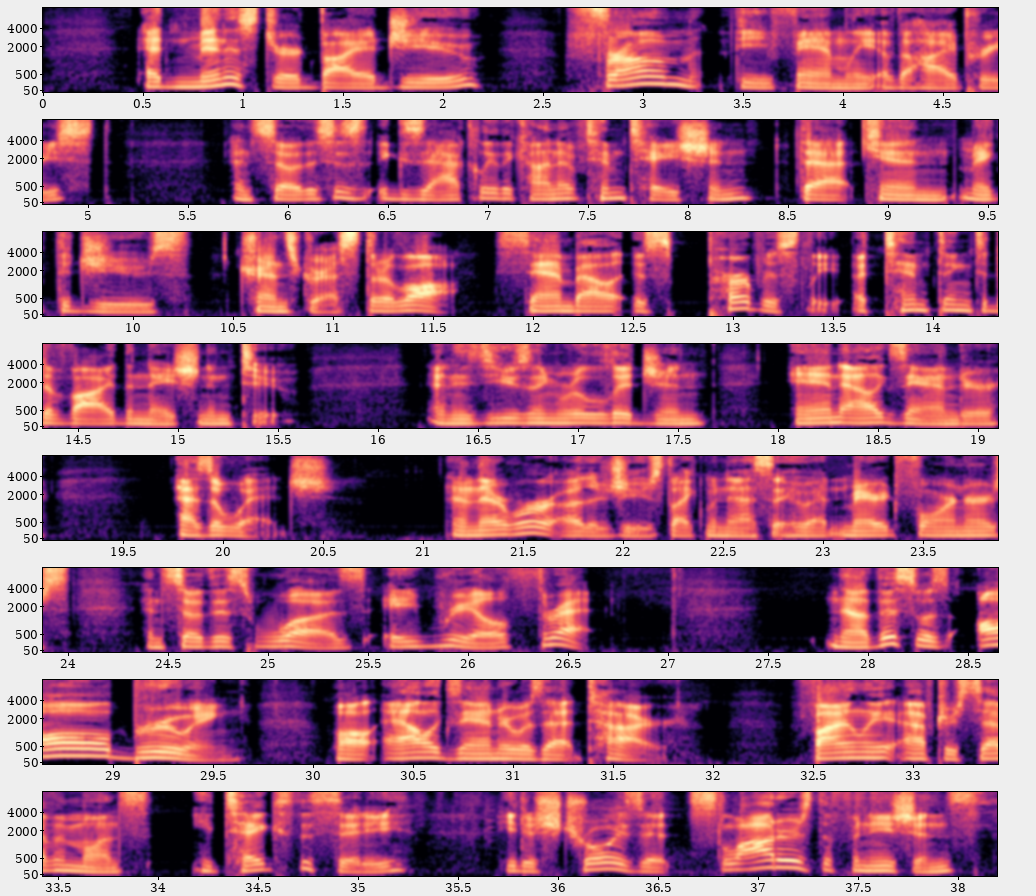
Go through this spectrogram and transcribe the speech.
administered by a Jew from the family of the high priest. And so, this is exactly the kind of temptation that can make the Jews transgress their law. Sanballat is purposely attempting to divide the nation in two and is using religion and Alexander as a wedge. And there were other Jews like Manasseh who had married foreigners and so this was a real threat. Now, this was all brewing while Alexander was at Tyre. Finally, after seven months, he takes the city, he destroys it, slaughters the Phoenicians.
